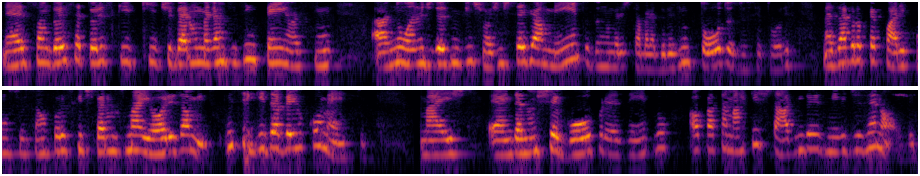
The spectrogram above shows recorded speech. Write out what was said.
Né? São dois setores que, que tiveram um melhor desempenho assim no ano de 2021. A gente teve aumento do número de trabalhadores em todos os setores, mas agropecuária e construção foram os que tiveram os maiores aumentos. Em seguida veio o comércio mas é, ainda não chegou, por exemplo, ao patamar que estava em 2019.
